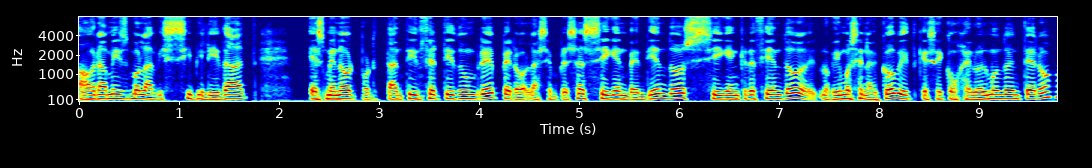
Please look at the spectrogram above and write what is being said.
Ahora mismo la visibilidad es menor por tanta incertidumbre, pero las empresas siguen vendiendo, siguen creciendo. Lo vimos en el COVID, que se congeló el mundo entero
